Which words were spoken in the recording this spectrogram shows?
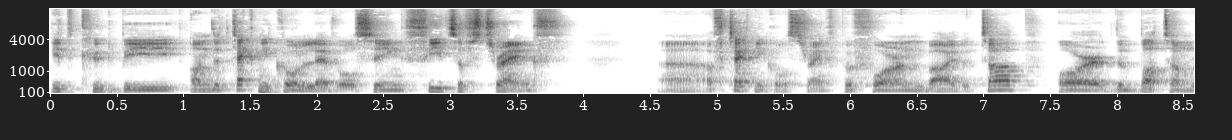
it could be on the technical level, seeing feats of strength, uh, of technical strength performed by the top or the bottom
